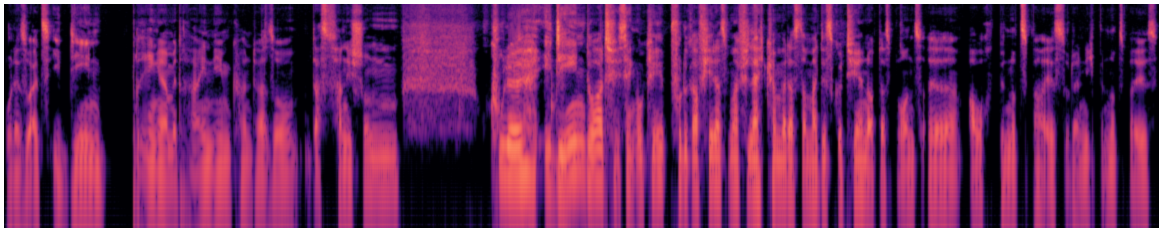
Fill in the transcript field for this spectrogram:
oder so als Ideenbringer mit reinnehmen könnte. Also das fand ich schon coole Ideen dort. Ich denke, okay, fotografiere das mal. Vielleicht können wir das dann mal diskutieren, ob das bei uns äh, auch benutzbar ist oder nicht benutzbar ist.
